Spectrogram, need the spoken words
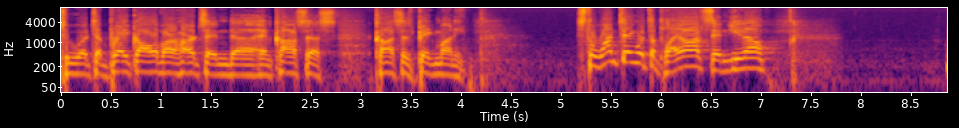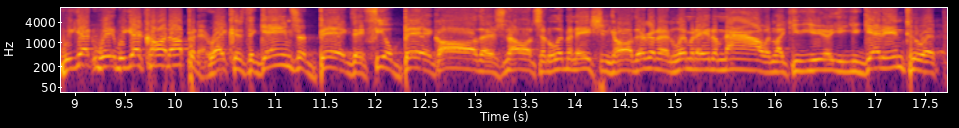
to uh, to break all of our hearts and uh, and cost us cost us big money. It's the one thing with the playoffs, and you know. We get we, we get caught up in it, right? Because the games are big. They feel big. Oh, there's no, it's an elimination. Oh, they're going to eliminate them now, and like you you you get into it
